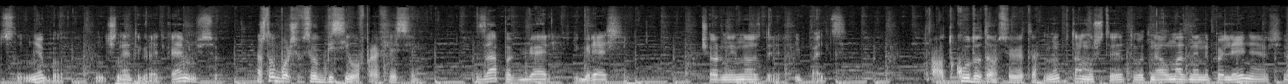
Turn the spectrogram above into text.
с ним не было, начинает играть камень, все. А что больше всего бесило в профессии? Запах, гарь и грязь, черные ноздри и пальцы. А откуда там все это? Ну, потому что это вот на алмазное напыление, все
